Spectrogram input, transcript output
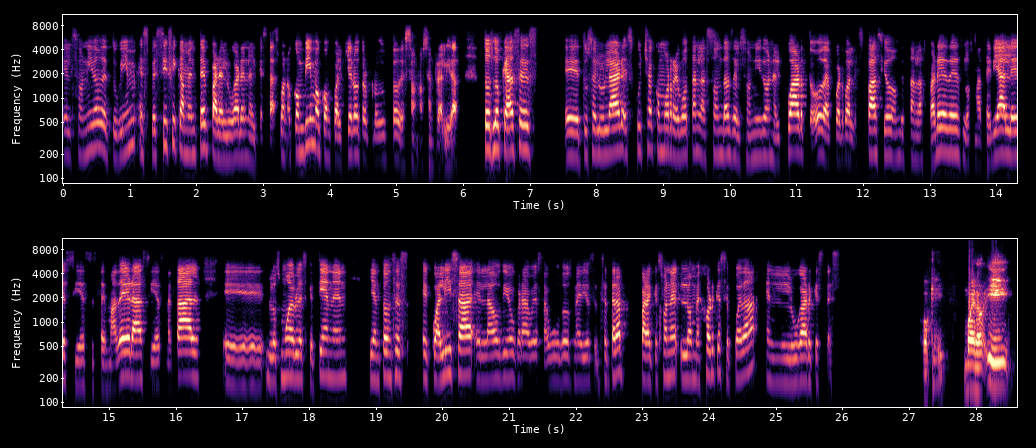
el sonido de tu BIM específicamente para el lugar en el que estás. Bueno, con BIM o con cualquier otro producto de Sonos en realidad. Entonces lo que haces es eh, tu celular escucha cómo rebotan las ondas del sonido en el cuarto, de acuerdo al espacio, dónde están las paredes, los materiales, si es este, madera, si es metal, eh, los muebles que tienen, y entonces ecualiza el audio, graves, agudos, medios, etcétera, para que suene lo mejor que se pueda en el lugar que estés. Ok, bueno, y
